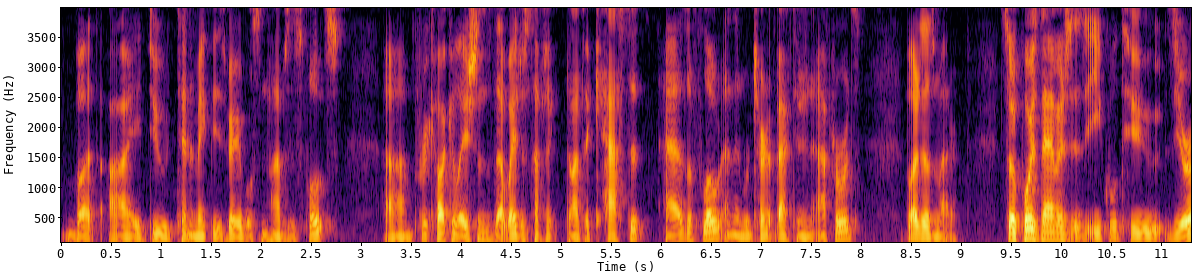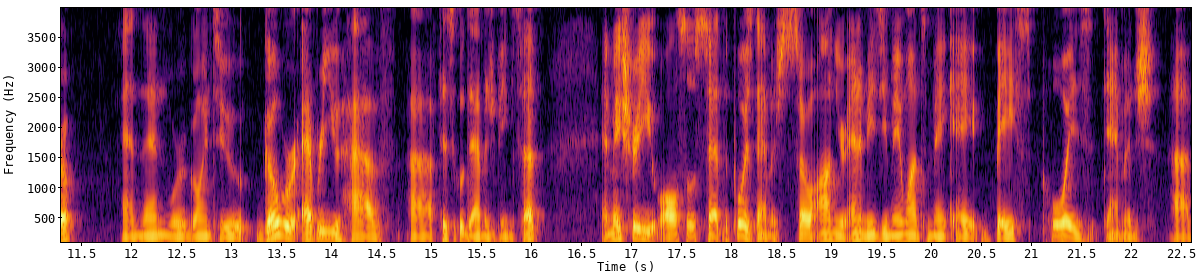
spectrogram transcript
but I do tend to make these variables sometimes as floats um, for calculations. That way I just have to, don't have to cast it as a float and then return it back to it afterwards, but it doesn't matter. So poise damage is equal to zero, and then we're going to go wherever you have uh, physical damage being set, and make sure you also set the poise damage. So on your enemies, you may want to make a base poise damage uh,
